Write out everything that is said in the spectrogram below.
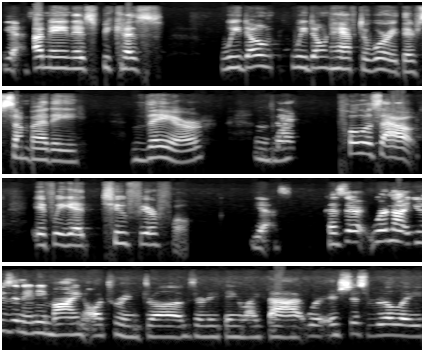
yes I mean, it's because we don't we don't have to worry. There's somebody there Mhm. that pull us out if we get too fearful. yes because we're not using any mind altering drugs or anything like that where it's just really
